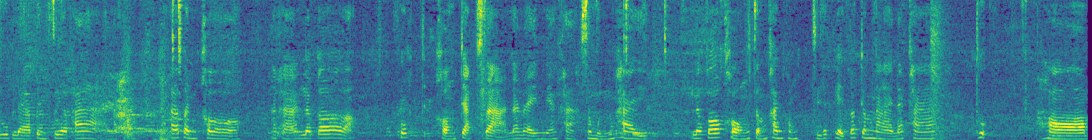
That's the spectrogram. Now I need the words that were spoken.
รูปแล้วเป็นเสื้อผ้านะคะผ้าพันคอนะคะ แล้วก็พวกของจักสารอะไรเนี้ยค่ะ สมุนไพร แล้วก็ของสำคัญของศรีสะเกดก็จำหน่ายนะคะทุกหอม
